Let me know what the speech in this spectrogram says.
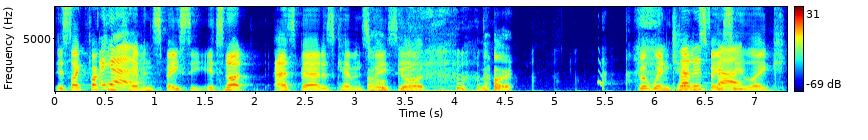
it's like fucking Yeah. Kevin Spacey. It's not as bad as Kevin Spacey. Oh God. No. But when Kevin it's Spacey bad. like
